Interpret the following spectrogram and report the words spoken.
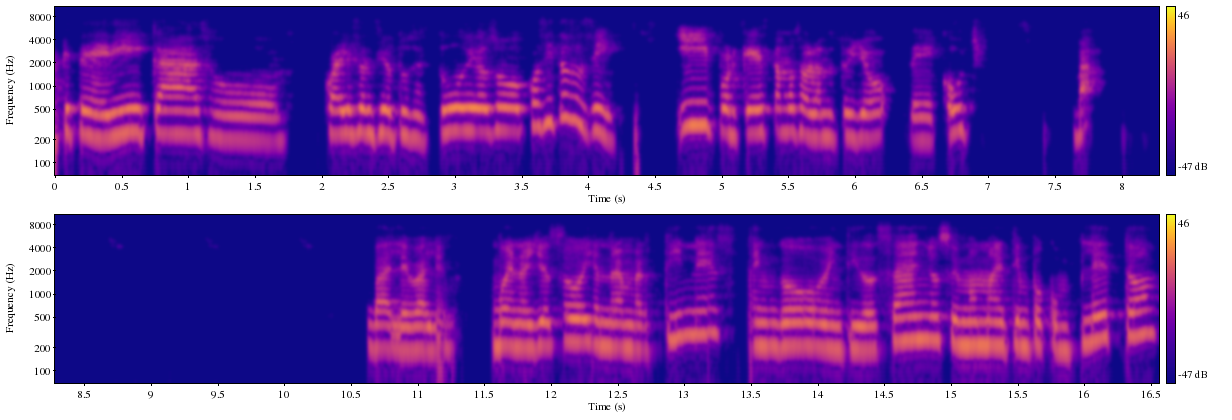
a qué te dedicas o cuáles han sido tus estudios o cositas así. Y por qué estamos hablando tú y yo de coaching. Va. Vale, vale. Bueno, yo soy Andrea Martínez, tengo 22 años, soy mamá de tiempo completo,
